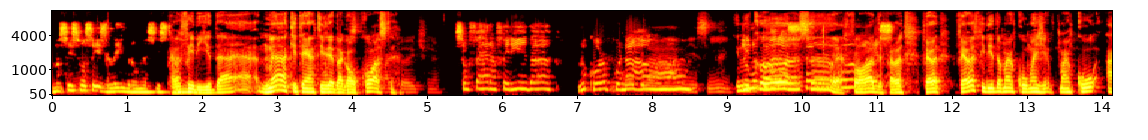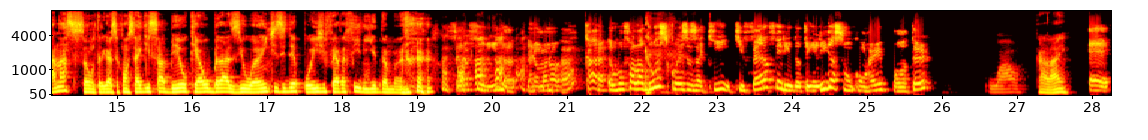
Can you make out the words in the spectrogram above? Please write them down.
Não sei se vocês lembram dessa história. Cara ferida, não é a que tem a trilha da Gal Costa? Marcante, né? Sou fera ferida no corpo, na Corpo e alma. alma, e assim. E no, no coração. coração. É foda. Fera, fera, fera ferida marcou, uma, marcou a nação, tá ligado? Você consegue saber o que é o Brasil antes e depois de Fera Ferida, mano. Fera Ferida era uma. No... Cara, eu vou falar duas coisas aqui que Fera Ferida tem ligação com Harry Potter. Uau. Caralho. É.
